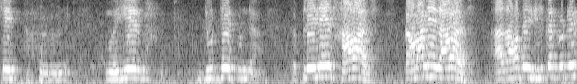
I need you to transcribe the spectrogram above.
সেই ইয়ের যুদ্ধের প্লেনের আওয়াজ, কামানের আওয়াজ, আর আমাদের হিলকাট রোডের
